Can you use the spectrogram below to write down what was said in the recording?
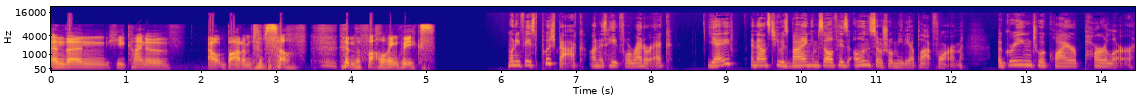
And then he kind of out bottomed himself in the following weeks. When he faced pushback on his hateful rhetoric, Ye announced he was buying himself his own social media platform, agreeing to acquire Parler.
